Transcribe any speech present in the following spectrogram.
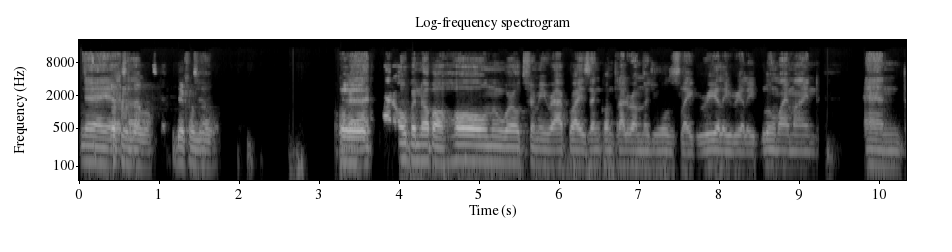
Yeah, yeah. different level, different level. Okay, Uh, that, opened up a whole new world for me rap wise encontrar Run the Jewels like really really blew my mind and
